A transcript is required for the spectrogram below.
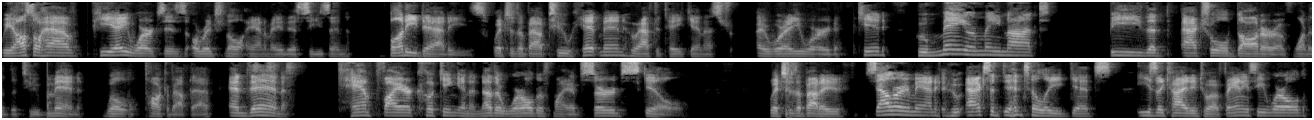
We also have pa works' original anime this season buddy daddies which is about two hitmen who have to take in a, a wayward kid who may or may not be the actual daughter of one of the two men. We'll talk about that. And then campfire cooking in another world of my absurd skill, which is about a salaryman who accidentally gets isekai into a fantasy world,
